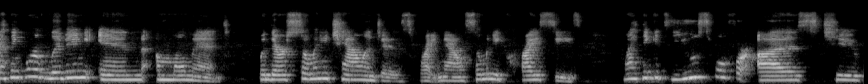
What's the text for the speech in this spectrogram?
I think we're living in a moment when there are so many challenges right now, so many crises. And I think it's useful for us to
